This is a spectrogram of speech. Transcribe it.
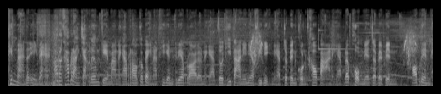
ขึ้นมานั่นเองนะฮะเอาละครับหลังจากเริ่มเกมมานะครับเราก็แบ่งหน้าที่กันเรียบร้อยแล้วนะครับโดยที่ตานี้เนี่ยฟินิกส์นะครับจะเป็นคนเข้าป่านะครับแล้วผมเนี่ยจะไปเป็นออฟเลนแท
